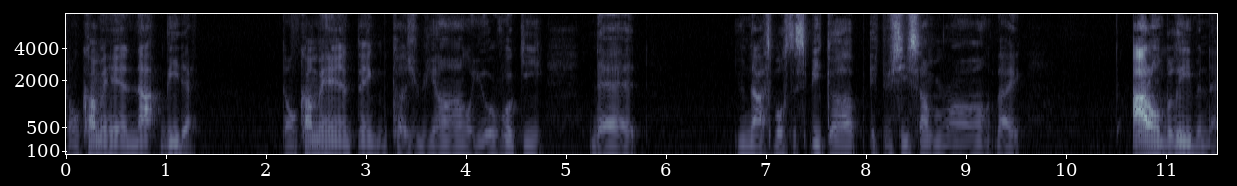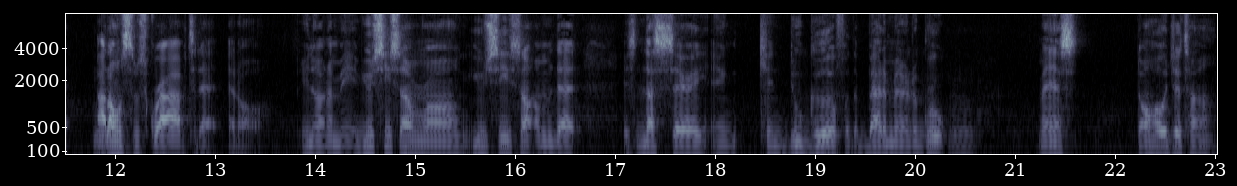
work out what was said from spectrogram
Don't come in here and not be that. Don't come in here and think because you're young or you're a rookie that you're not supposed to speak up if you see something wrong. Like, I don't believe in that. I don't subscribe to that at all. You know what I mean? If you see something wrong, you see something that is necessary and can do good for the betterment of the group, man, don't hold your tongue.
